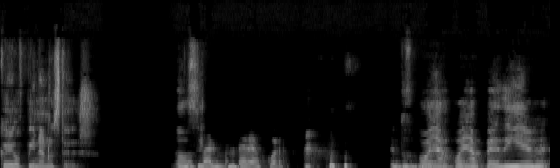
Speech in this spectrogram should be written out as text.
¿Qué opinan ustedes? Totalmente de acuerdo. Entonces voy a, voy a pedir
